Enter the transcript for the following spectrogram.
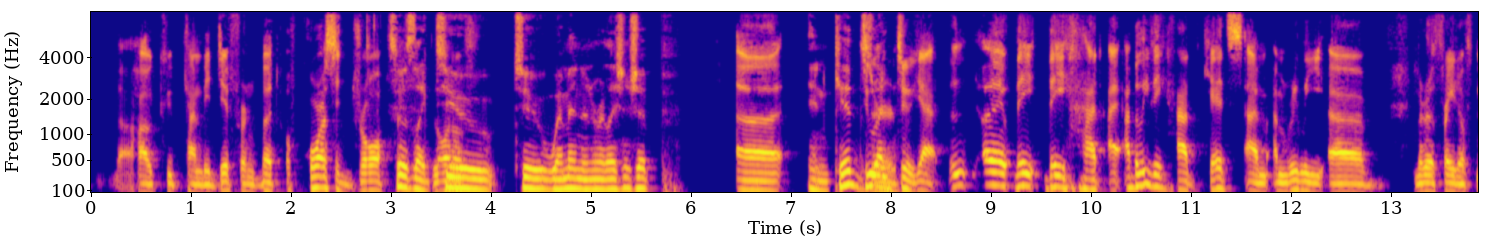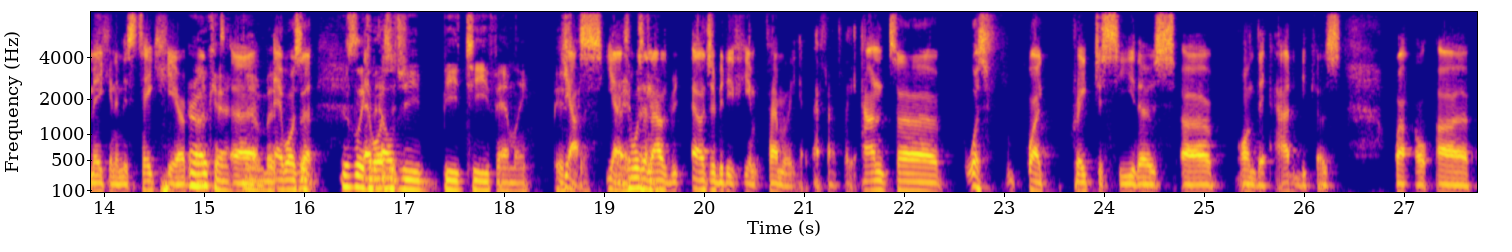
how it can be different. But of course, it draw. So it's like two of, two women in a relationship. Uh, and kids two or? and two yeah uh, they they had I, I, believe they had kids i'm i'm really uh i'm really afraid of making a mistake here but, okay uh, yeah, but it was a it was like an was, lgbt family basically. yes yes right, it was okay. an lgbt family definitely and uh was quite great to see those uh on the ad because well uh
